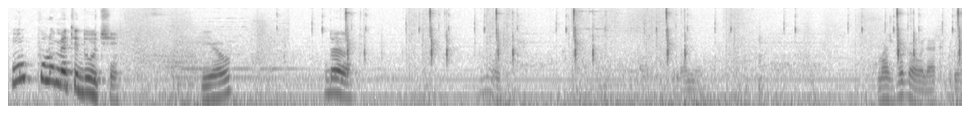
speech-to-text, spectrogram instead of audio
Un pula mea te duci. Eu? Da. La mea. M-aș băga o leacă de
